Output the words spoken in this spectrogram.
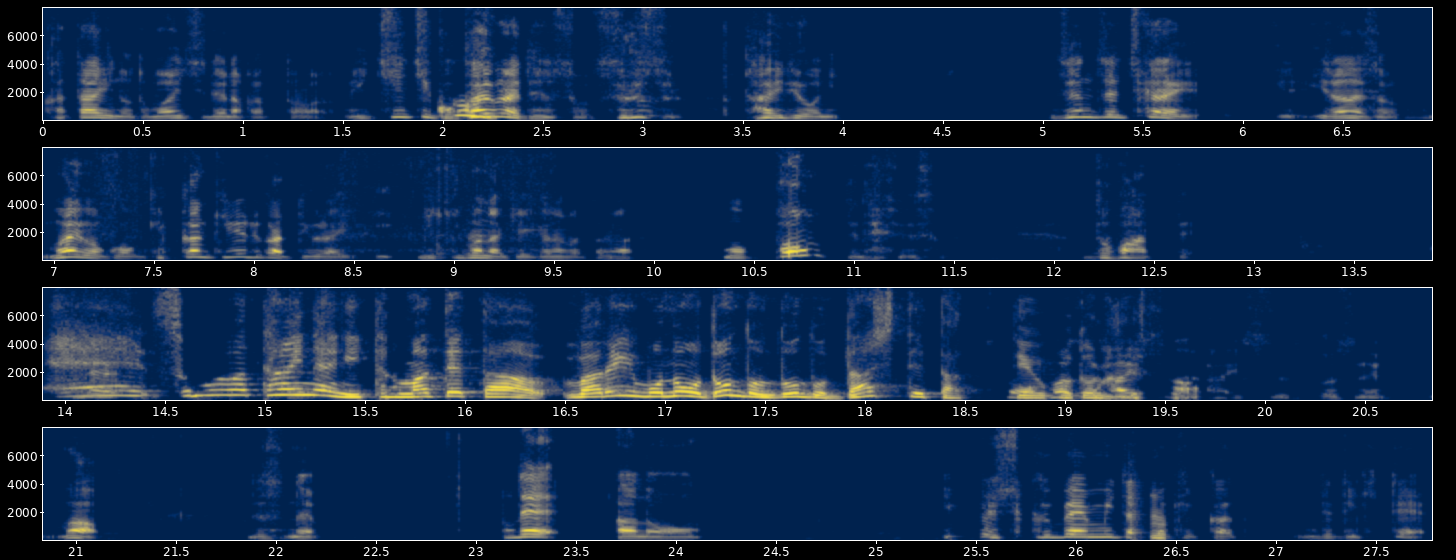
硬いのと毎日出なかったのは1日5回ぐらい出るんですよ、スルスル。大量に。全然力いいらないですよ。前はこう血管切れるかっていうぐらいい力まなきゃいけなかったのがもうポンって出るんですよ。ドバって。へえ、それは体内に溜まってた悪いものをどんどんどんどん出してたっていうことなんですか、そうですね。まあですね。であの宿便みたいな結果出てきて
